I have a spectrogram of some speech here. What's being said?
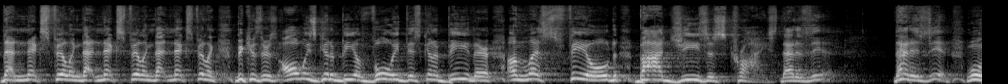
that next feeling, that next feeling, that next feeling, because there's always going to be a void that's going to be there unless filled by Jesus Christ. That is it. That is it. Well,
